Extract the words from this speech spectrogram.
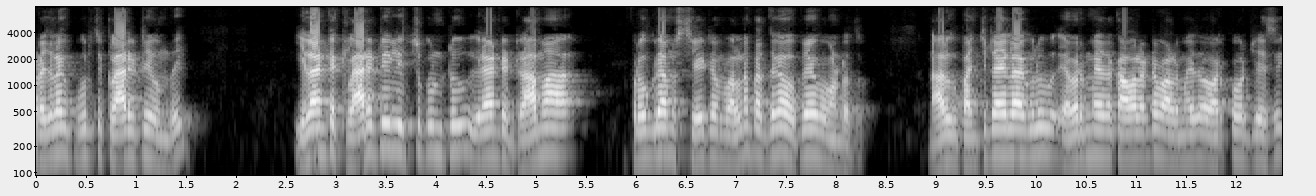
ప్రజలకు పూర్తి క్లారిటీ ఉంది. ఇలాంటి క్లారిటీలు ఇచ్చుకుంటూ ఇలాంటి డ్రామా ప్రోగ్రామ్స్ చేయటం వలన పెద్దగా ఉపయోగం ఉండదు. నాలుగు పంచ్ డైలాగులు ఎవరి మీద కావాలంటే వాళ్ళ మీద వర్కౌట్ చేసి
